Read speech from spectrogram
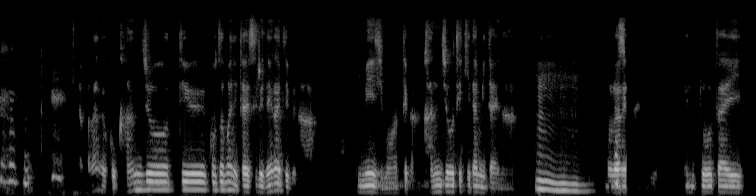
やっぱなんかこう感情っていう言葉に対するネガティブなイメージもあってか感情的だみたいなうんうん取られない扁桃体、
